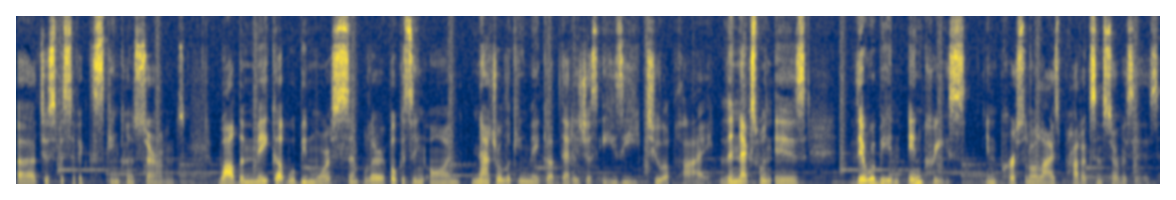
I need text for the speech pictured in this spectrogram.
uh, to specific skin concerns while the makeup will be more simpler, focusing on natural looking makeup that is just easy to apply. The next one is there will be an increase in personalized products and services.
